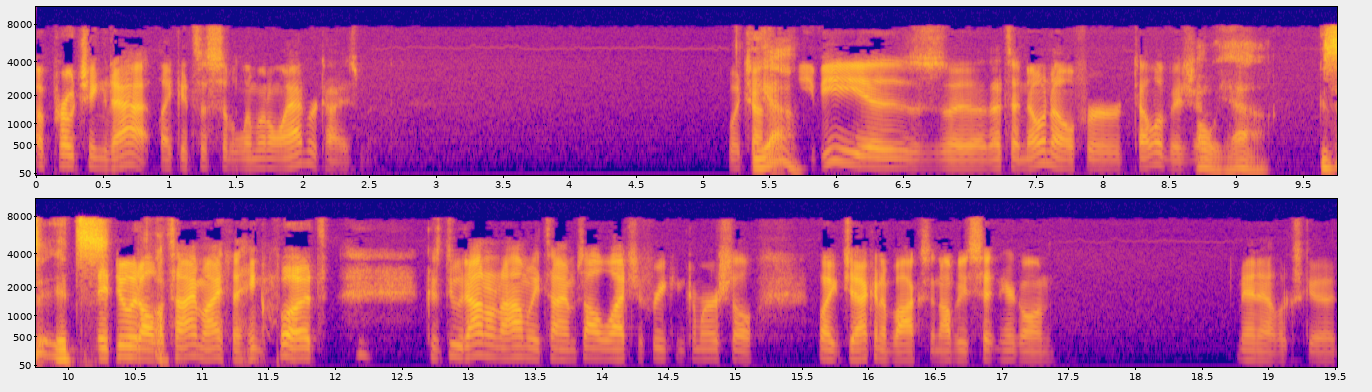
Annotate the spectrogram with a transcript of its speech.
approaching that like it's a subliminal advertisement which on Yeah. TV is uh, that's a no-no for television Oh yeah, because it's they do it all the time, I think. But because, dude, I don't know how many times I'll watch a freaking commercial like Jack in the Box, and I'll be sitting here going, "Man, that looks good.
